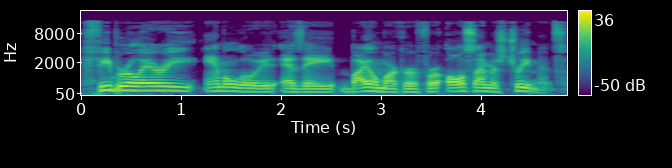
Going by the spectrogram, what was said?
fibrillary amyloid as a biomarker for Alzheimer's treatments.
